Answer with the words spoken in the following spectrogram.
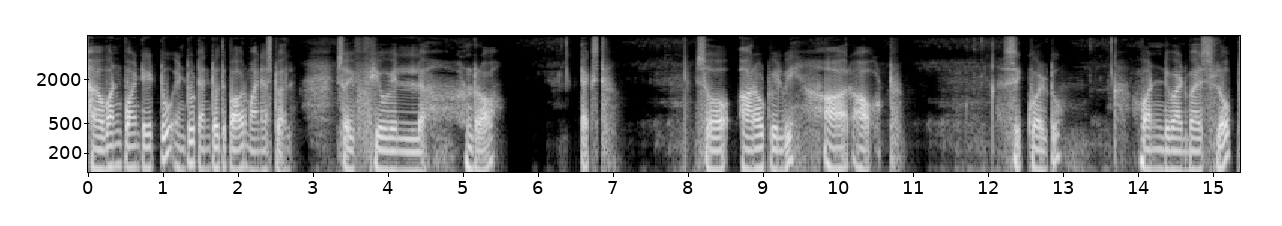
uh, 1.82 into 10 to the power minus 12 so if you will draw text so r out will be r out is equal to 1 divided by slope.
